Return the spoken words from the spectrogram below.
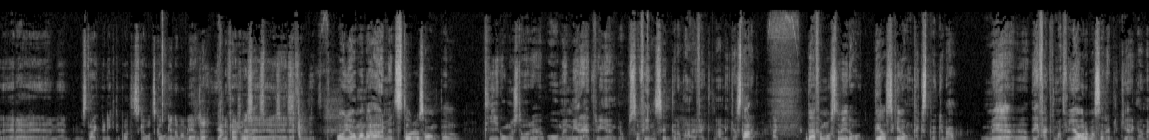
är det en stark prediktor på att det ska gå åt skogen när man blir äldre. Ja, Ungefär så precis, är precis. det fyndet. Och gör man det här med ett större sample tio gånger större och med en mer heterogen grupp så finns inte de här effekterna lika starkt. Nej. Och därför måste vi då dels skriva om textböckerna med det faktum att vi gör en massa replikeringar nu.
